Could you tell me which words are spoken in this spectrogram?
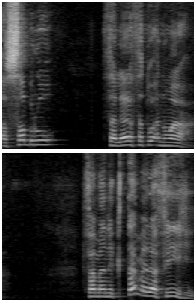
الصبر ثلاثة أنواع. فمن اكتمل فيه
